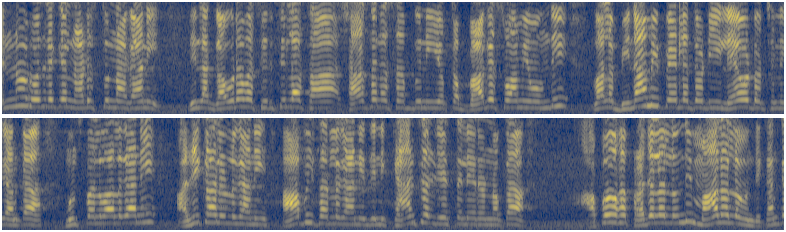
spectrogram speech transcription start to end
ఎన్నో రోజులకే నడుస్తున్నా కానీ దీనిలో గౌరవ సిరిసిల్ల శా శాసనసభ్యుని యొక్క భాగస్వామ్యం ఉంది. వాళ్ళ బినామీ పేర్లతోటి ఈ లేఅవుట్ వచ్చింది కనుక మున్సిపల్ వాళ్ళు కానీ అధికారులు కానీ ఆఫీసర్లు కానీ దీన్ని క్యాన్సిల్ చేస్తలేరన్న ఒక అపోహ ప్రజలలో ఉంది మాలల్లో ఉంది. కనుక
